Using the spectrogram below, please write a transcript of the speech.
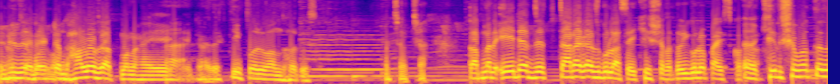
আচ্ছা, একটা ভালো জাত মনে হয় হ্যাঁ, কি পরিমাণ ধরেছে? আচ্ছা আচ্ছা। তো আপনার এইটা যে চারা গাছগুলো আছে এই খিরসা পাতা ওইগুলো প্রাইস কত? ক্ষীর সেবাতের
